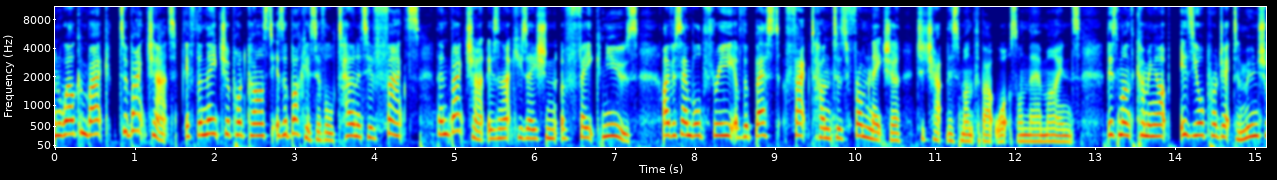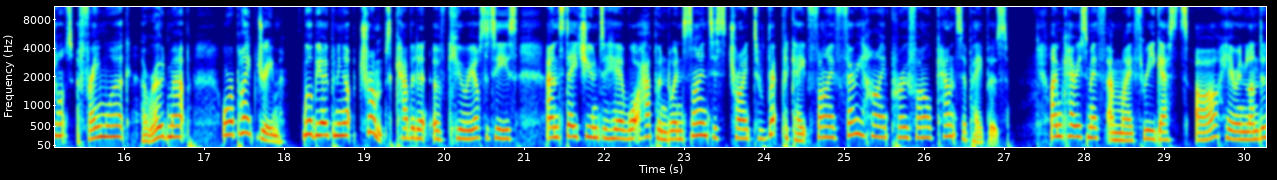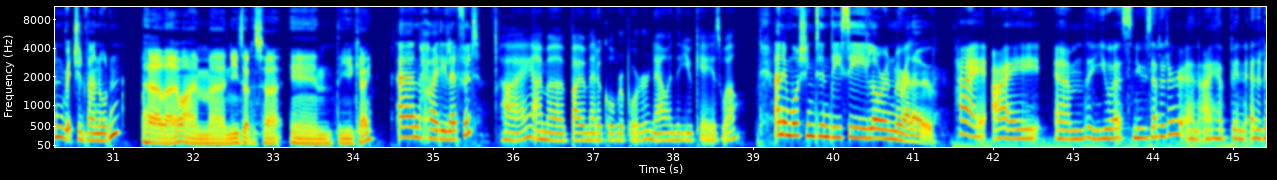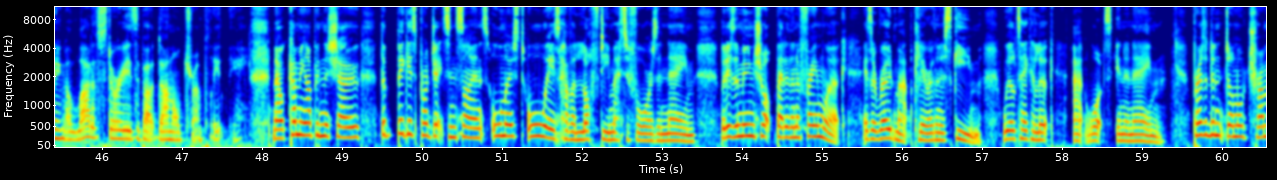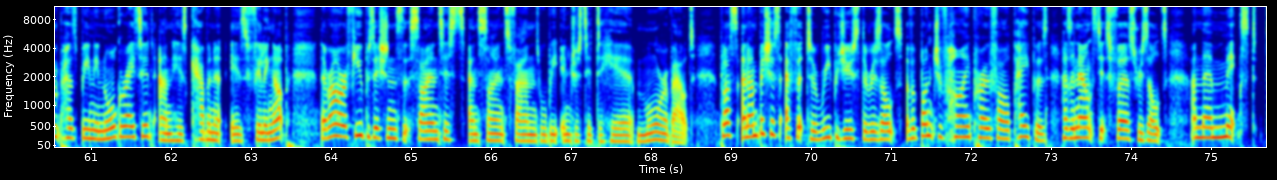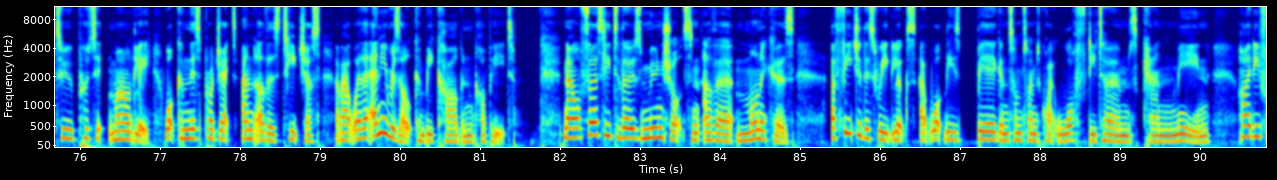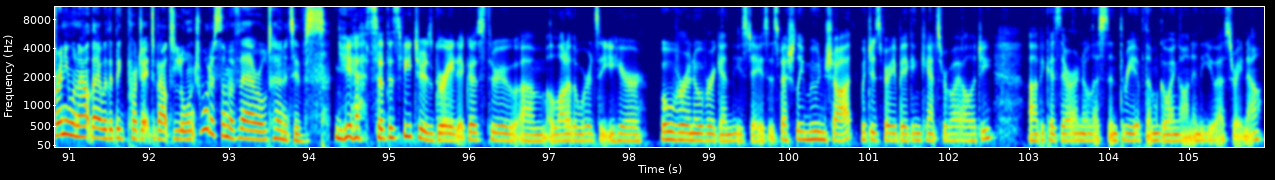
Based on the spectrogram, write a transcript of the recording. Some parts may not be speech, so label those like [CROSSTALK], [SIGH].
and welcome back to Backchat. If the Nature podcast is a bucket of alternative facts, then Backchat is an accusation of fake news. I've assembled three of the best fact hunters from Nature to chat this month about what's on their minds. This month coming up is your project a moonshot, a framework, a roadmap, or a pipe dream? We'll be opening up Trump's cabinet of curiosities and stay tuned to hear what happened when scientists tried to replicate five very high profile cancer papers. I'm Kerri Smith, and my three guests are here in London Richard Van Noorden. Hello, I'm a news editor in the UK. And Heidi Ledford. Hi, I'm a biomedical reporter now in the UK as well. And in Washington, D.C., Lauren Morello. Hi, I am the U.S. news editor, and I have been editing a lot of stories about Donald Trump lately. Now, coming up in the show, the biggest projects in science almost always have a lofty metaphor as a name. But is a moonshot better than a framework? Is a roadmap clearer than a scheme? We'll take a look at what's in a name. President Donald Trump has been inaugurated, and his cabinet is filling up. There are a few positions that scientists and science fans will be interested to hear more about. Plus, an ambitious effort to reproduce the results of a bunch of high profile papers has announced its first results, and they're mixed, to put it mildly. What can this project and others teach us about whether any result can be carbon copied? Now, firstly, to those moonshots and other monikers. A feature this week looks at what these big and sometimes quite wafty terms can mean. Heidi, for anyone out there with a big project about to launch, what are some of their alternatives? Yeah, [LAUGHS] so this feature is great. It goes through um, a lot of the words that you hear over and over again these days, especially moonshot, which is very big in cancer biology uh, because there are no less than three of them going on in the US right now.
